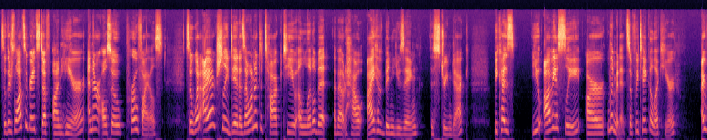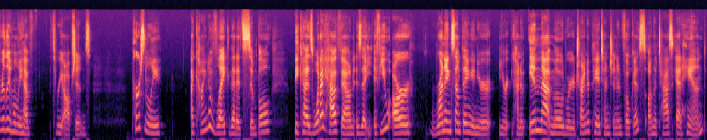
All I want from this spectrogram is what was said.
So there's lots of great stuff on here. And there are also profiles. So, what I actually did is I wanted to talk to you a little bit about how I have been using the Stream Deck because you obviously are limited. So, if we take a look here, I really only have three options. Personally, I kind of like that it's simple because what I have found is that if you are running something and you're you're kind of in that mode where you're trying to pay attention and focus on the task at hand,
